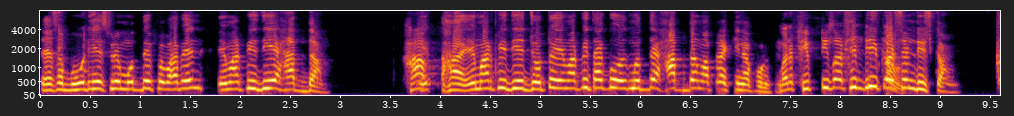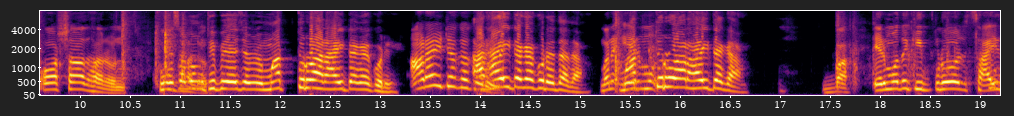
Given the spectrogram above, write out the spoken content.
এসব বডি স্প্রে মধ্যে পাবেন এমআরপি দিয়ে হাফ দাম। হ্যাঁ এমআরপি দিয়ে যত এমআরপি থাকবে ওর মধ্যে হাফ দাম আপনার কিনা পড়বে। মানে ফিফটি পার্সেন্ট ডিসকাউন্ট অসাধারণ। এসব। পেয়ে যাবেন মাত্র আড়াই টাকা করে। আড়াই টাকা আড়াই টাকা করে দাদা। মানে মাত্র আড়াই টাকা। বাহ এর মধ্যে কি পুরো সাইজ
